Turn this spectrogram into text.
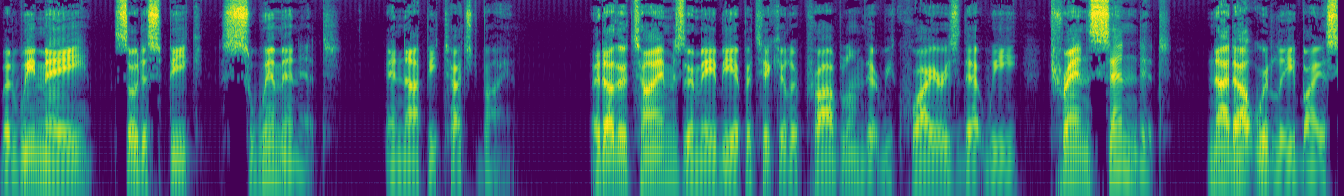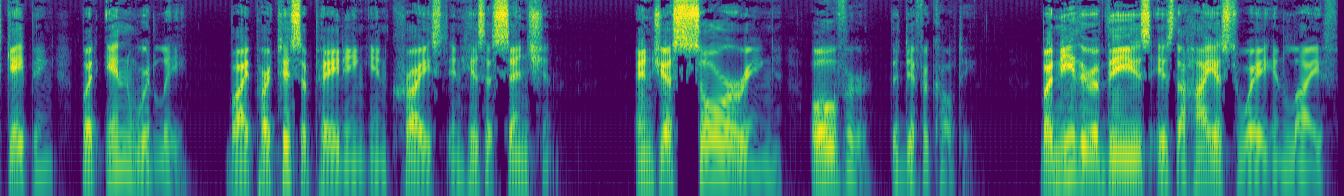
but we may, so to speak, swim in it and not be touched by it. At other times, there may be a particular problem that requires that we transcend it, not outwardly by escaping, but inwardly by participating in Christ in His ascension and just soaring over the difficulty. But neither of these is the highest way in life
